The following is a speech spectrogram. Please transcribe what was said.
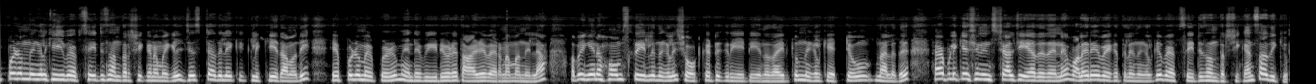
എപ്പോഴും നിങ്ങൾക്ക് ഈ വെബ്സൈറ്റ് സന്ദർശിക്കണമെങ്കിൽ ജസ്റ്റ് അതിലേക്ക് ക്ലിക്ക് ചെയ്താൽ മതി. എപ്പോഴും എപ്പോഴും എന്റെ വീഡിയോയുടെ താഴെ വരണമെന്നില്ല. അപ്പോൾ ഇങ്ങനെ ഹോം സ്ക്രീനിൽ നിങ്ങൾ ഷോർട്ട് കട്ട് ക്രിയേറ്റ് ചെയ്യുന്നതായിരിക്കും നിങ്ങൾക്ക് ഏറ്റവും നല്ലത്. ആപ്ലിക്കേഷൻ ഇൻസ്റ്റാൾ ചെയ്യാതെ തന്നെ വളരെ വേഗത്തിൽ നിങ്ങൾക്ക് വെബ്സൈറ്റ് സന്ദർശിക്കാൻ സാധിക്കും.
